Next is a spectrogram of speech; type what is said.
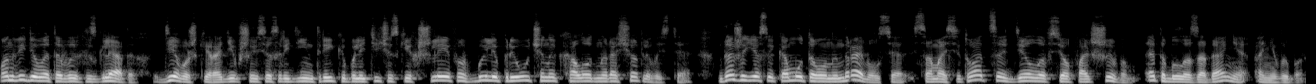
Он видел это в их взглядах. Девушки, родившиеся среди интриг и политических шлейфов, были приучены к холодной расчетливости. Даже если кому-то он и нравился, сама ситуация делала все фальшивым. Это было задание, а не выбор.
